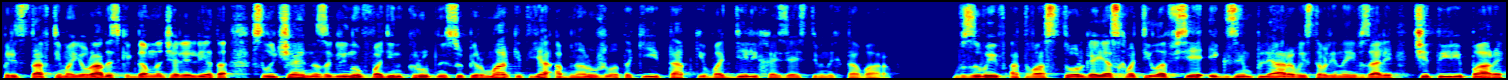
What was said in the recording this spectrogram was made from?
Представьте мою радость, когда в начале лета, случайно заглянув в один крупный супермаркет, я обнаружила такие тапки в отделе хозяйственных товаров. Взвыв от восторга, я схватила все экземпляры, выставленные в зале, четыре пары,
